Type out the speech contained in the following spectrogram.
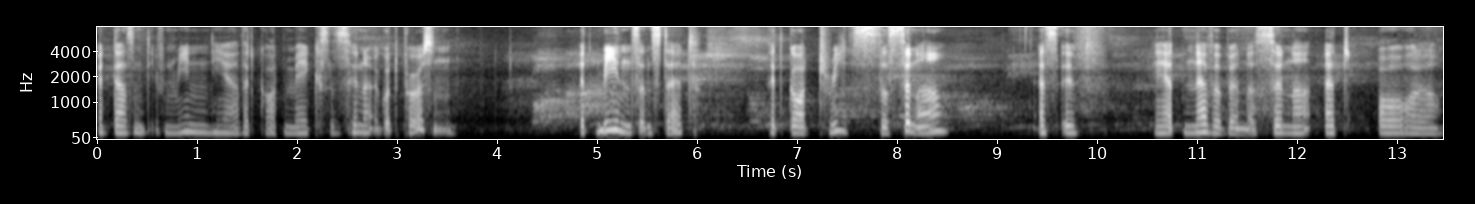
It doesn't even mean here that God makes the sinner a good person. It means instead that God treats the sinner as if he had never been a sinner at all,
